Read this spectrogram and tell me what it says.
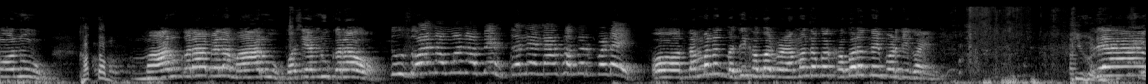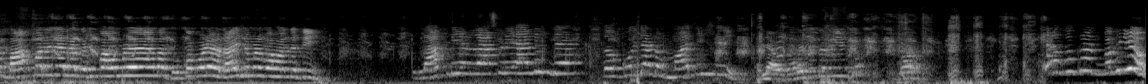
મોનું ખતમ. મારું કરાવો પેલા મારું પછી એમનું કરાવો. તું સો મનો બેસ તને ના ખબર પડે. ઓ તમને જ બધી ખબર પડે. અમને તો કોઈ ખબર જ નહીં પડતી કઈ. એટલે માફ કરે જ એટલે ઘડી પાઉડે એમાં ધોકો પડ્યો લાઈ જમણે બહાર નથી લાકડી લાકડી આવી લે તો ગોજાડો માચીસ નહીં. એટલે ઘરે જતો રહી છો? આ બગડ્યો.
